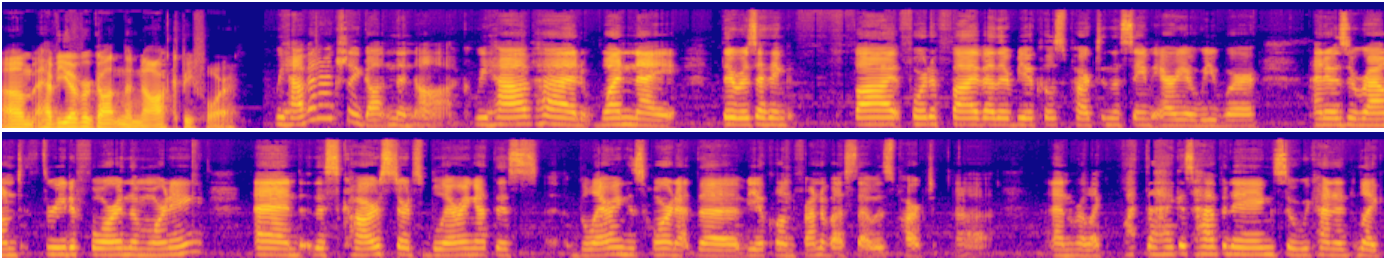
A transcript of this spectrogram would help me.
Um, have you ever gotten the knock before? we haven't actually gotten the knock. We have had one night. There was, I think, five, four to five other vehicles parked in the same area we were, and it was around three to four in the morning. And this car starts blaring at this, blaring his horn at the vehicle in front of us that was parked. Uh, and we're like, "What the heck is happening?" So we kind of like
